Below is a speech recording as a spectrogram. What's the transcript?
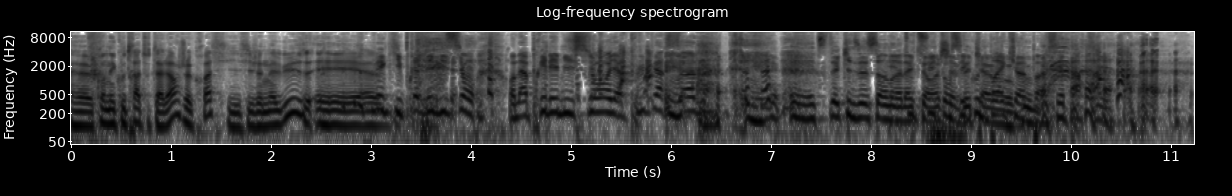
Euh, qu'on écoutera tout à l'heure, je crois, si, si je ne m'abuse. Et euh, Mec, qui prennent l'émission. On a pris l'émission, il n'y a plus personne. Stuck in the Sound, rédacteur en chef de s'écoute KO. Break Up. Boum. C'est parti.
